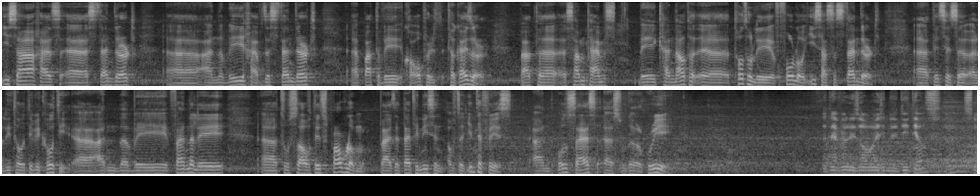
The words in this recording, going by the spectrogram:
ESA has a standard and we have the standard, uh, but we cooperate together. But uh, sometimes we cannot uh, totally follow ESA's standard. Uh, this is a, a little difficulty, uh, and we finally to solve this problem by the definition of the interface, and both sides should agree. The devil is always in the details. So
